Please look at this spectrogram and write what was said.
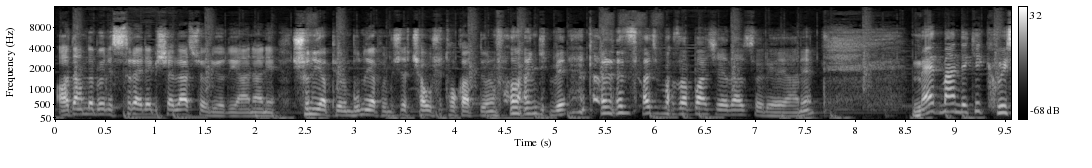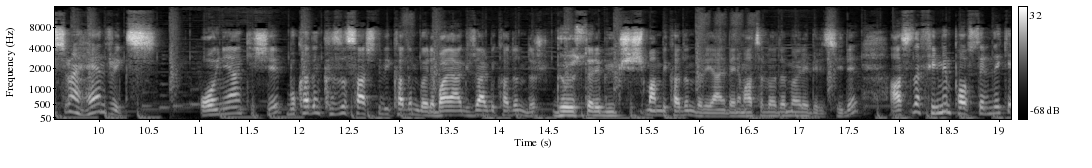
adam da böyle sırayla bir şeyler söylüyordu yani hani şunu yapıyorum bunu yapıyorum işte çavuşu tokatlıyorum falan gibi böyle saçma sapan şeyler söylüyor yani. Mad Men'deki Christina Hendricks oynayan kişi bu kadın kızıl saçlı bir kadın böyle bayağı güzel bir kadındır. Göğüsleri büyük şişman bir kadındır yani benim hatırladığım öyle birisiydi. Aslında filmin posterindeki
